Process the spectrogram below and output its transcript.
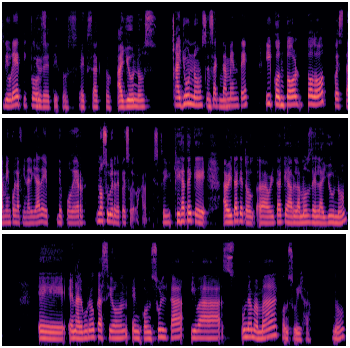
diuréticos. Diuréticos, exacto. Ayunos. Ayunos, exactamente. Y con todo, todo, pues también con la finalidad de, de, poder no subir de peso, de bajar de peso. Sí, fíjate que ahorita que, ahorita que hablamos del ayuno, eh, en alguna ocasión en consulta iba una mamá con su hija, ¿no?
